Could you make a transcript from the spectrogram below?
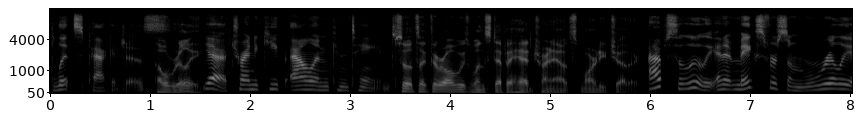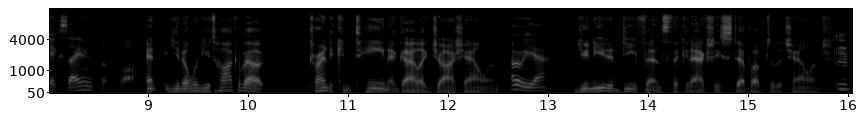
blitz packages. Oh, really? Yeah, trying to keep Allen contained. So it's like they're always one step ahead trying to outsmart each other. Absolutely. And it makes for some really exciting football. And, you know, when you talk about trying to contain a guy like Josh Allen, Oh, yeah. you need a defense that can actually step up to the challenge. Mm.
